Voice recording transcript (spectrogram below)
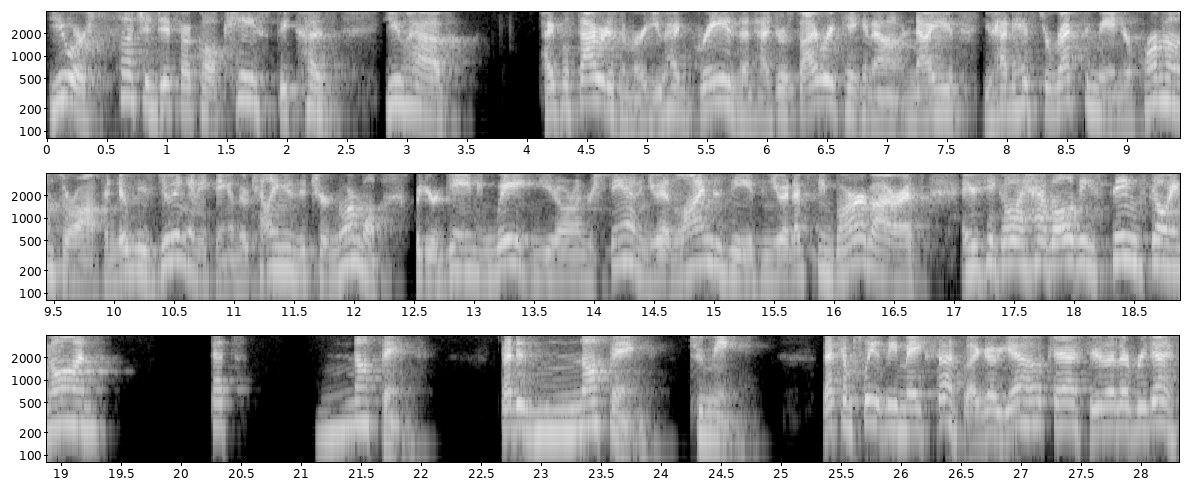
you are such a difficult case because you have hypothyroidism or you had Graves and had your thyroid taken out and now you you had a hysterectomy and your hormones are off and nobody's doing anything and they're telling you that you're normal but you're gaining weight and you don't understand and you had lyme disease and you had epstein-barr virus and you think oh i have all these things going on. That's nothing. That is nothing to me. That completely makes sense. I go yeah okay i see that every day.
